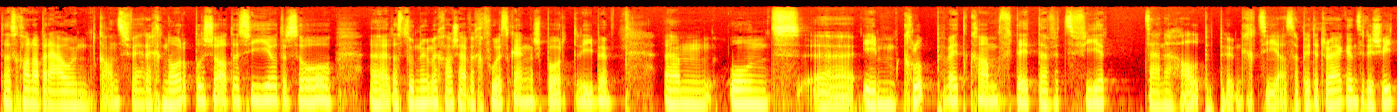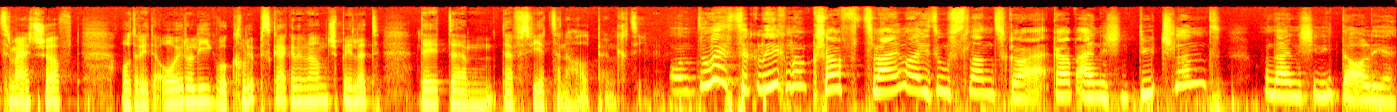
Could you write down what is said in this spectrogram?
Das kann aber auch ein ganz schwerer Knorpelschaden sein oder so, äh, dass du nicht mehr kannst einfach Fußgängersport treiben ähm, Und äh, im Clubwettkampf, dort dürfen es 14 10,5 Punkte sein. Also bei den Dragons in der Schweizer Meisterschaft oder in der Euroleague, wo Clubs gegeneinander spielen, dort ähm, darf es 14,5 Punkte sein. Und du hast es gleich noch geschafft, zweimal ins Ausland zu gehen. Ich glaube, eines in Deutschland und eines in Italien.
